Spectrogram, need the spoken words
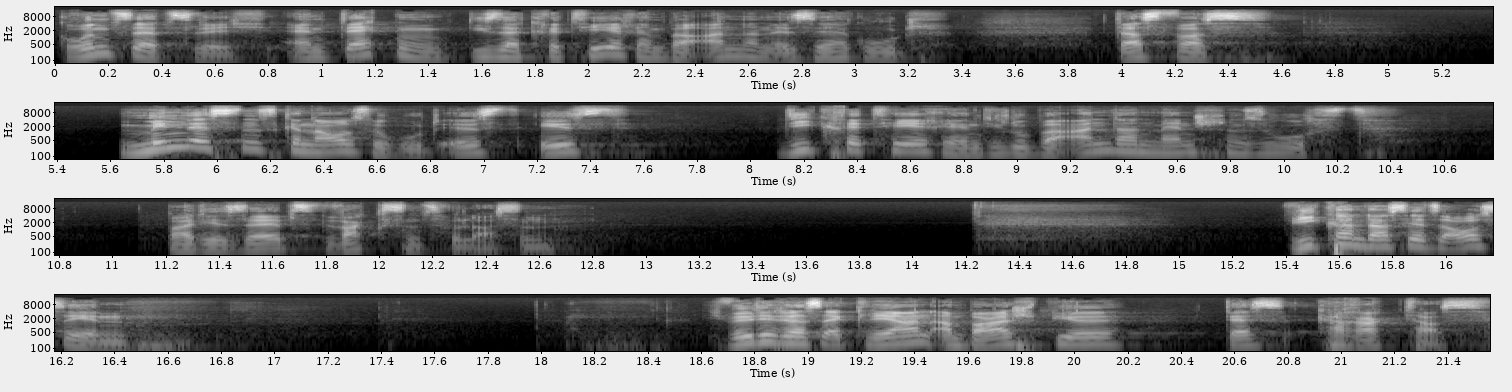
grundsätzlich Entdecken dieser Kriterien bei anderen ist sehr gut. Das, was mindestens genauso gut ist, ist die Kriterien, die du bei anderen Menschen suchst, bei dir selbst wachsen zu lassen. Wie kann das jetzt aussehen? Ich will dir das erklären am Beispiel des Charakters.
